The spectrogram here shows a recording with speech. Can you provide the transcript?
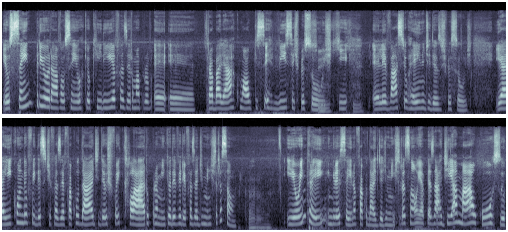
Eu sempre orava ao Senhor que eu queria fazer uma pro- é, é, trabalhar com algo que servisse as pessoas, Sim, que sim. é, levasse o reino de Deus às pessoas. E aí quando eu fui decidir fazer a faculdade, Deus foi claro para mim que eu deveria fazer administração. Caramba. E eu entrei, ingressei na faculdade de administração e apesar de amar o curso,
